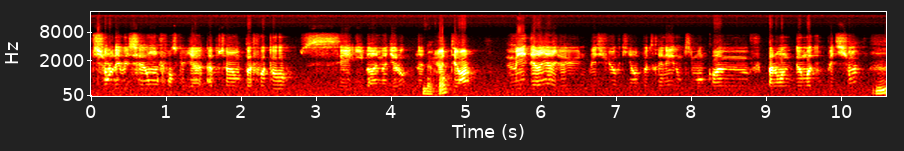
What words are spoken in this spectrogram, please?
sur le début de saison, je pense qu'il n'y a absolument pas photo. C'est Ibrahim Diallo, notre milieu de terrain. Mais derrière, il a eu une blessure qui a un peu traîné, donc il manque quand même pas loin de deux mois de compétition. Mmh.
